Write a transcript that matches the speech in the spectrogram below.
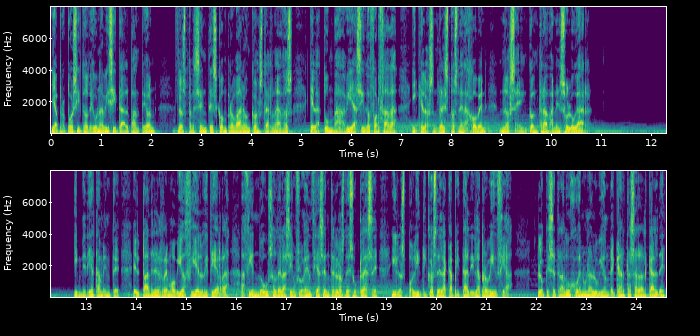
y a propósito de una visita al panteón, los presentes comprobaron consternados que la tumba había sido forzada y que los restos de la joven no se encontraban en su lugar. Inmediatamente, el padre removió cielo y tierra, haciendo uso de las influencias entre los de su clase y los políticos de la capital y la provincia, lo que se tradujo en un aluvión de cartas al alcalde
